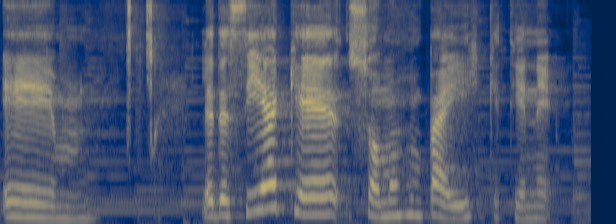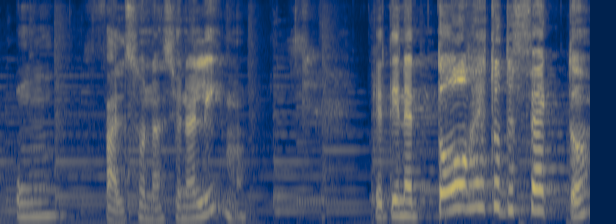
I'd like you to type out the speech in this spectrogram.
em, les decía que somos un país que tiene un falso nacionalismo, que tiene todos estos defectos,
